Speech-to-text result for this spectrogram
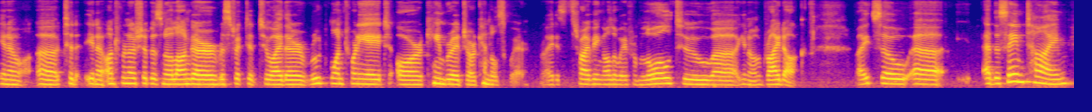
You know, uh, to, you know, entrepreneurship is no longer restricted to either Route 128 or Cambridge or Kendall Square, right? It's thriving all the way from Lowell to uh, you know Dry Dock, right? So uh, at the same time,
